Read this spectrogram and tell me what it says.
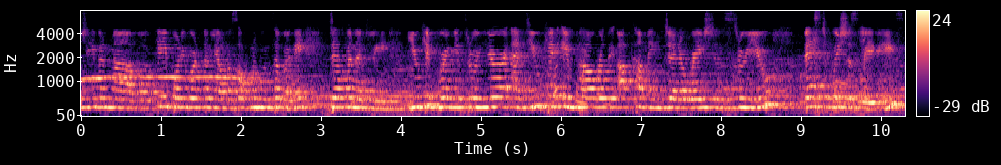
जीवनमा अब केही परिवर्तन ल्याउन सक्नुहुन्छ भने डेफिनेटली यु क्यान ब्रिङ इट थ्रु हियर एन्ड यु क्यान इम्पावर द अपकमिङ जेनेरेसन्स थ्रु यु बेस्ट विसेस लेडिज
